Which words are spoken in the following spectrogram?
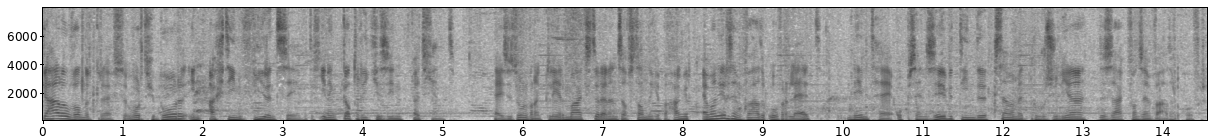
Karel van der Kruisen wordt geboren in 1874 in een katholiek gezin uit Gent. Hij is de zoon van een kleermaakster en een zelfstandige behanger. En wanneer zijn vader overlijdt, neemt hij op zijn zeventiende samen met broer Julien de zaak van zijn vader over.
